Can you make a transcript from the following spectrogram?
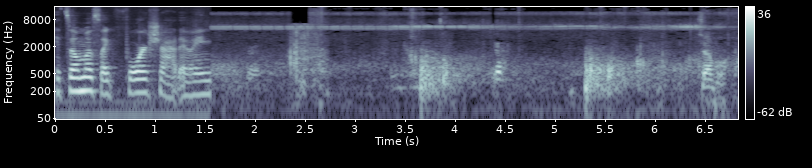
It's almost like foreshadowing. Temple.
